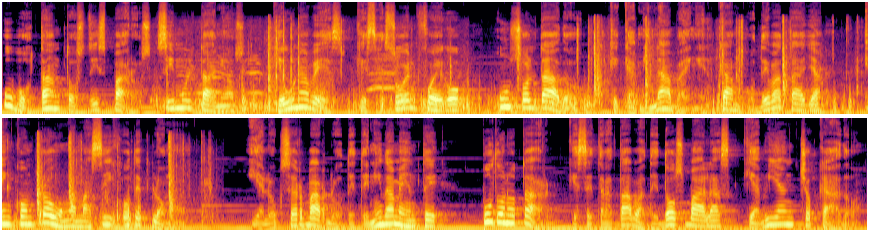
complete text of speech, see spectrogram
hubo tantos disparos simultáneos que una vez que cesó el fuego, un soldado que caminaba en el campo de batalla encontró un amasijo de plomo y al observarlo detenidamente pudo notar que se trataba de dos balas que habían chocado.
